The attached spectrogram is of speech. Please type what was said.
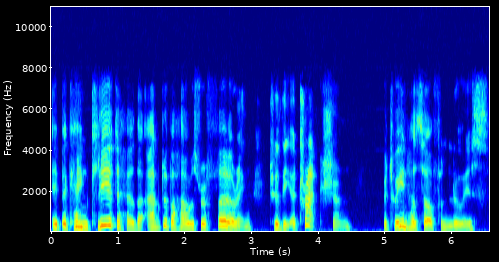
it became clear to her that Abdu'l Baha was referring to the attraction between herself and Louis.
